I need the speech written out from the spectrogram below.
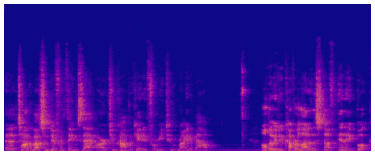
uh, talk about some different things that are too complicated for me to write about. Although I do cover a lot of this stuff in a book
